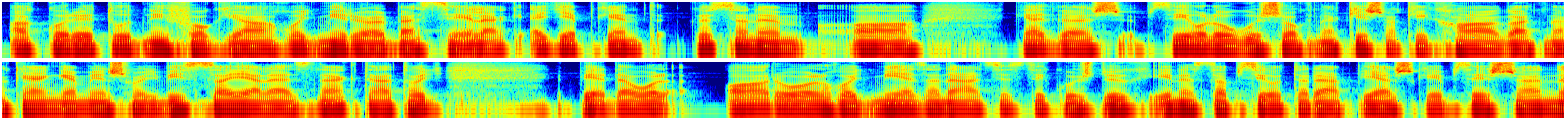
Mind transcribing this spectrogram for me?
akkor ő tudni fogja, hogy miről beszélek. Egyébként köszönöm a kedves pszichológusoknak is, akik hallgatnak engem, és hogy visszajeleznek, tehát hogy például arról, hogy mi ez a narcisztikus düh, én ezt a pszichoterápiás képzésen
